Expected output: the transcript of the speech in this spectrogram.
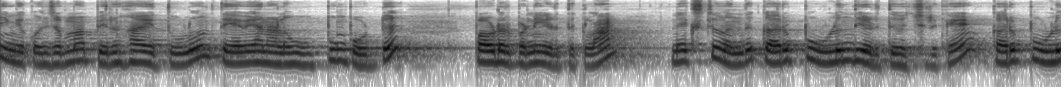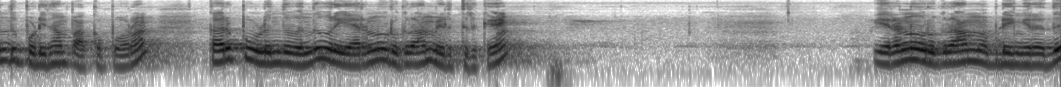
நீங்கள் கொஞ்சமாக பெருங்காயத்தூளும் தேவையான அளவு உப்பும் போட்டு பவுடர் பண்ணி எடுத்துக்கலாம். நெக்ஸ்ட்டு வந்து கருப்பு உளுந்து எடுத்து வச்சுருக்கேன். கருப்பு உளுந்து பொடி தான் பார்க்க போகிறோம் கருப்பு உளுந்து வந்து ஒரு இரநூறு கிராம் எடுத்திருக்கேன். இரநூறு கிராம் அப்படிங்கிறது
